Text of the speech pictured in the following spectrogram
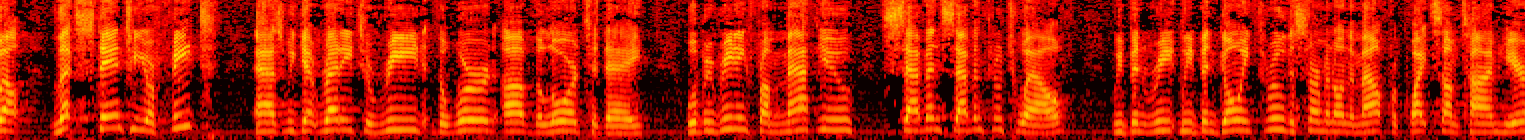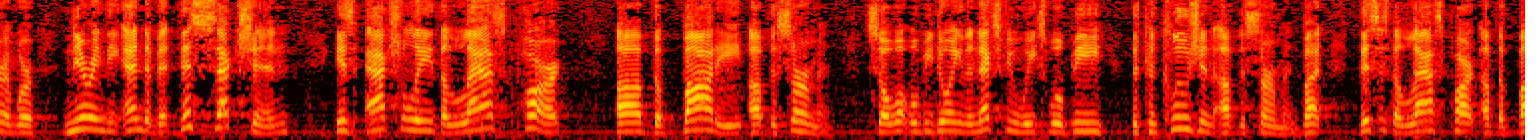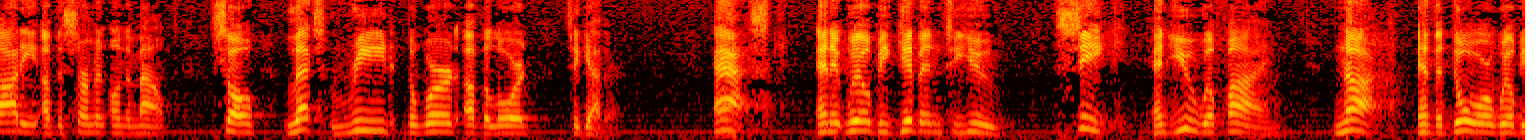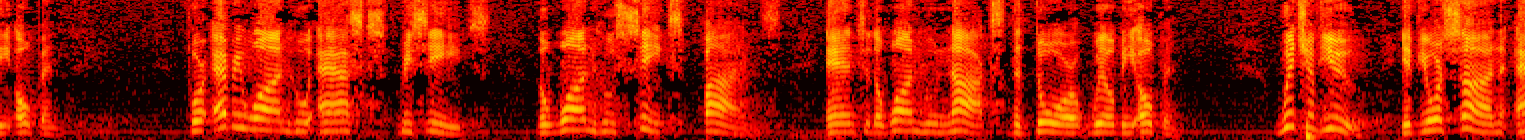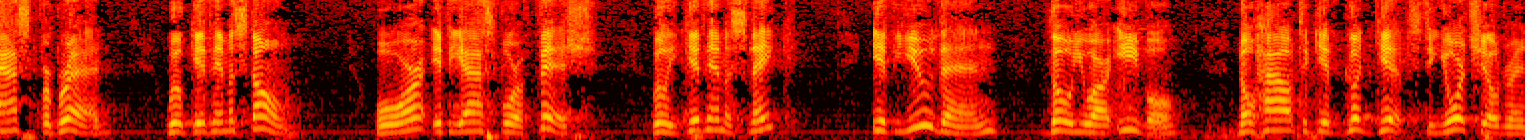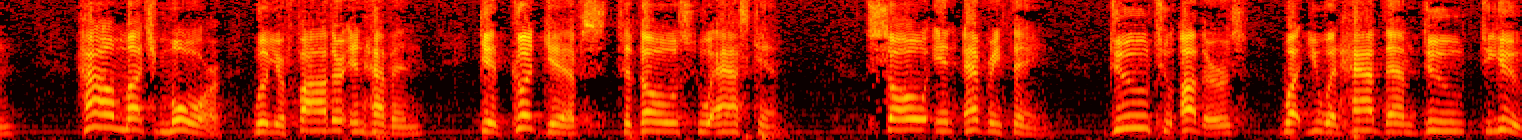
Well, let's stand to your feet as we get ready to read the word of the Lord today. We'll be reading from Matthew 7 7 through 12. We've been, re- we've been going through the Sermon on the Mount for quite some time here, and we're nearing the end of it. This section is actually the last part of the body of the sermon. So, what we'll be doing in the next few weeks will be the conclusion of the sermon. But this is the last part of the body of the Sermon on the Mount. So, let's read the word of the Lord together. Ask, and it will be given to you. Seek, and you will find. Knock, and the door will be opened. For everyone who asks receives, the one who seeks finds, and to the one who knocks the door will be opened. Which of you, if your son asks for bread, will give him a stone? Or if he asks for a fish, will he give him a snake? If you then, though you are evil, know how to give good gifts to your children, how much more will your Father in heaven give good gifts to those who ask him? So in everything, do to others what you would have them do to you.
